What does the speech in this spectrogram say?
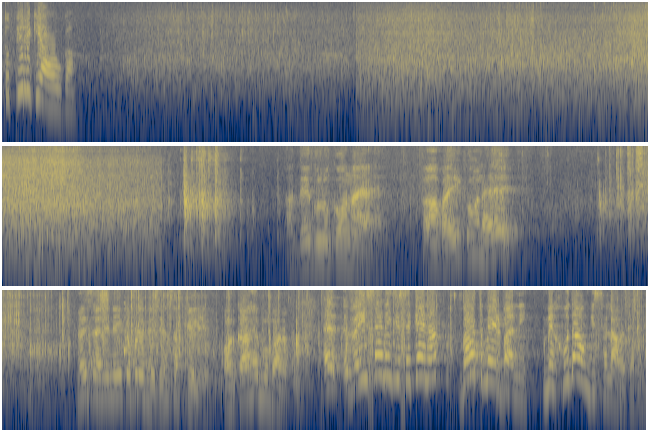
تو پھر کیا ہوگا؟ دیگلو کون آیا ہے؟ ہاں بھائی کون ہے؟ رئیسانی نے کپڑے بھیجے ہیں سب کے لیے اور کہا ہے مبارک؟ رئیسانی جی سے کہنا بہت مہربانی میں خود آؤں گی سلام کرنے۔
